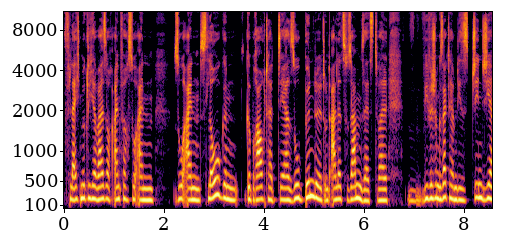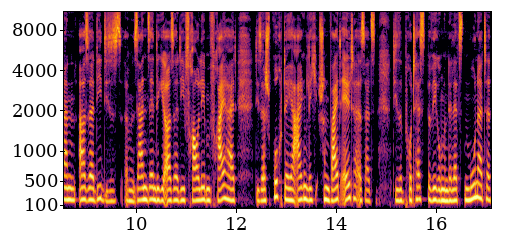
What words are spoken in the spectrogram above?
vielleicht möglicherweise auch einfach so ein so einen Slogan gebraucht hat, der so bündelt und alle zusammensetzt, weil, wie wir schon gesagt haben, dieses Jinjian Azadi, dieses ähm, Sansendige Azadi, Frau, Leben, Freiheit, dieser Spruch, der ja eigentlich schon weit älter ist als diese Protestbewegungen der letzten Monate,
